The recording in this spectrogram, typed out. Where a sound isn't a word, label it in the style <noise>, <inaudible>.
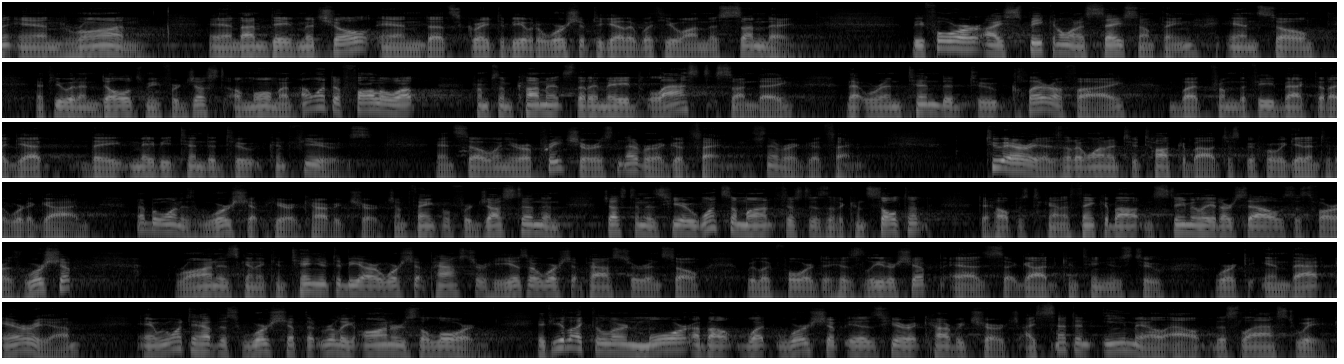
and Ron. And I'm Dave Mitchell, and it's great to be able to worship together with you on this Sunday. Before I speak, I want to say something, and so if you would indulge me for just a moment, I want to follow up from some comments that I made last Sunday that were intended to clarify, but from the feedback that I get, they maybe tended to confuse. And so when you're a preacher, it's never a good thing. It's never a good thing two areas that I wanted to talk about just before we get into the Word of God. Number one is worship here at Calvary Church. I'm thankful for Justin, and Justin is here once a month just as a consultant to help us to kind of think about and stimulate ourselves as far as worship. Ron is going to continue to be our worship pastor. He is our worship pastor, and so we look forward to his leadership as uh, God continues to work in that area. And we want to have this worship that really honors the Lord. If you'd like to learn more about what worship is here at Calvary Church, I sent an email out this last week.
